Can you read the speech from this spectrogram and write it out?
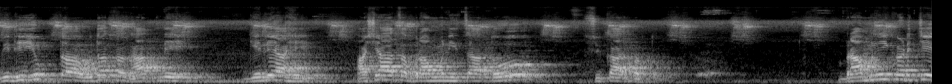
विधियुक्त उदक घातले गेले आहे अशाच ब्राह्मणीचा तो स्वीकार करतो. ब्राह्मणीकडचे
